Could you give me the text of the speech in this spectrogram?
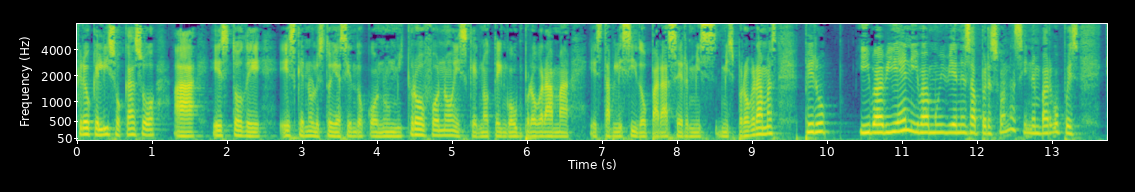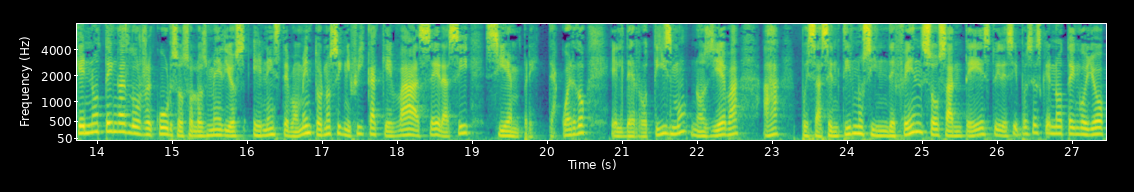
creo que le hizo caso a esto de es que no lo estoy haciendo con un micrófono, es que no tengo un programa establecido para hacer mis, mis programas, pero iba bien, iba muy bien esa persona, sin embargo, pues que no tengas los recursos o los medios en este momento no significa que va a ser así siempre. ¿De acuerdo? El derrotismo nos lleva a, pues, a sentirnos indefensos ante esto y decir, pues es que no tengo yo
